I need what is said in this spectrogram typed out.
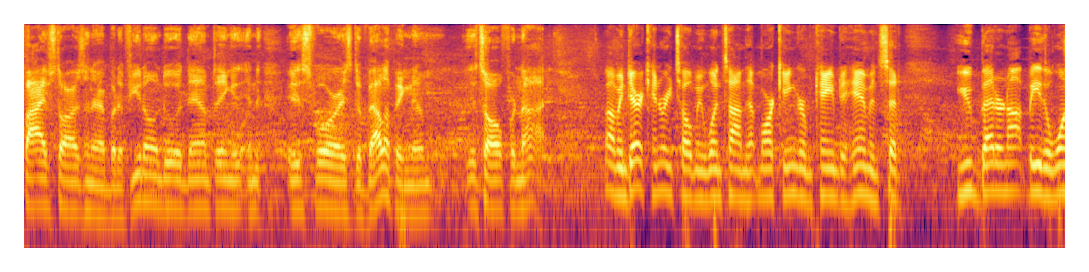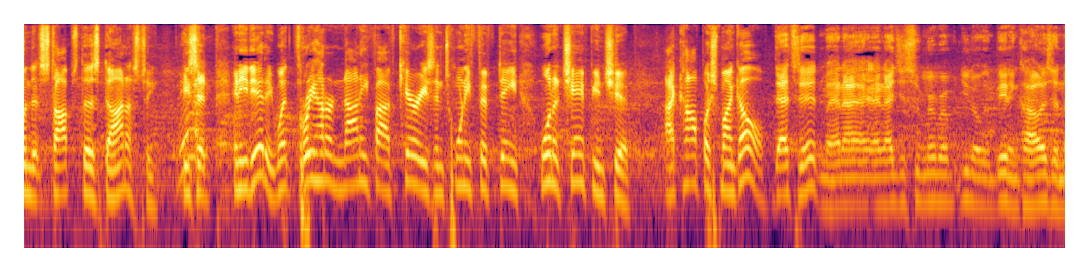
five stars in there, but if you don't do a damn thing in, as far as developing them, it's all for naught. Well, I mean, Derrick Henry told me one time that Mark Ingram came to him and said, you better not be the one that stops this dynasty. He said, and he did. He went 395 carries in 2015, won a championship. I accomplished my goal. That's it, man. I, and I just remember, you know, being in college and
